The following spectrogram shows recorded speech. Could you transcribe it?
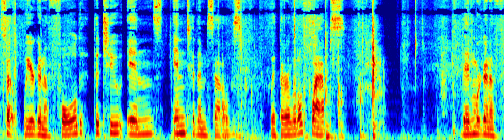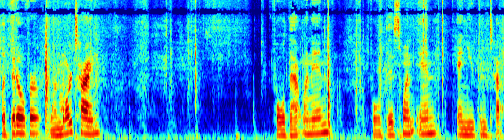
So we are going to fold the two ends into themselves with our little flaps. Then we're going to flip it over one more time. Fold that one in, fold this one in, and you can tuck.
